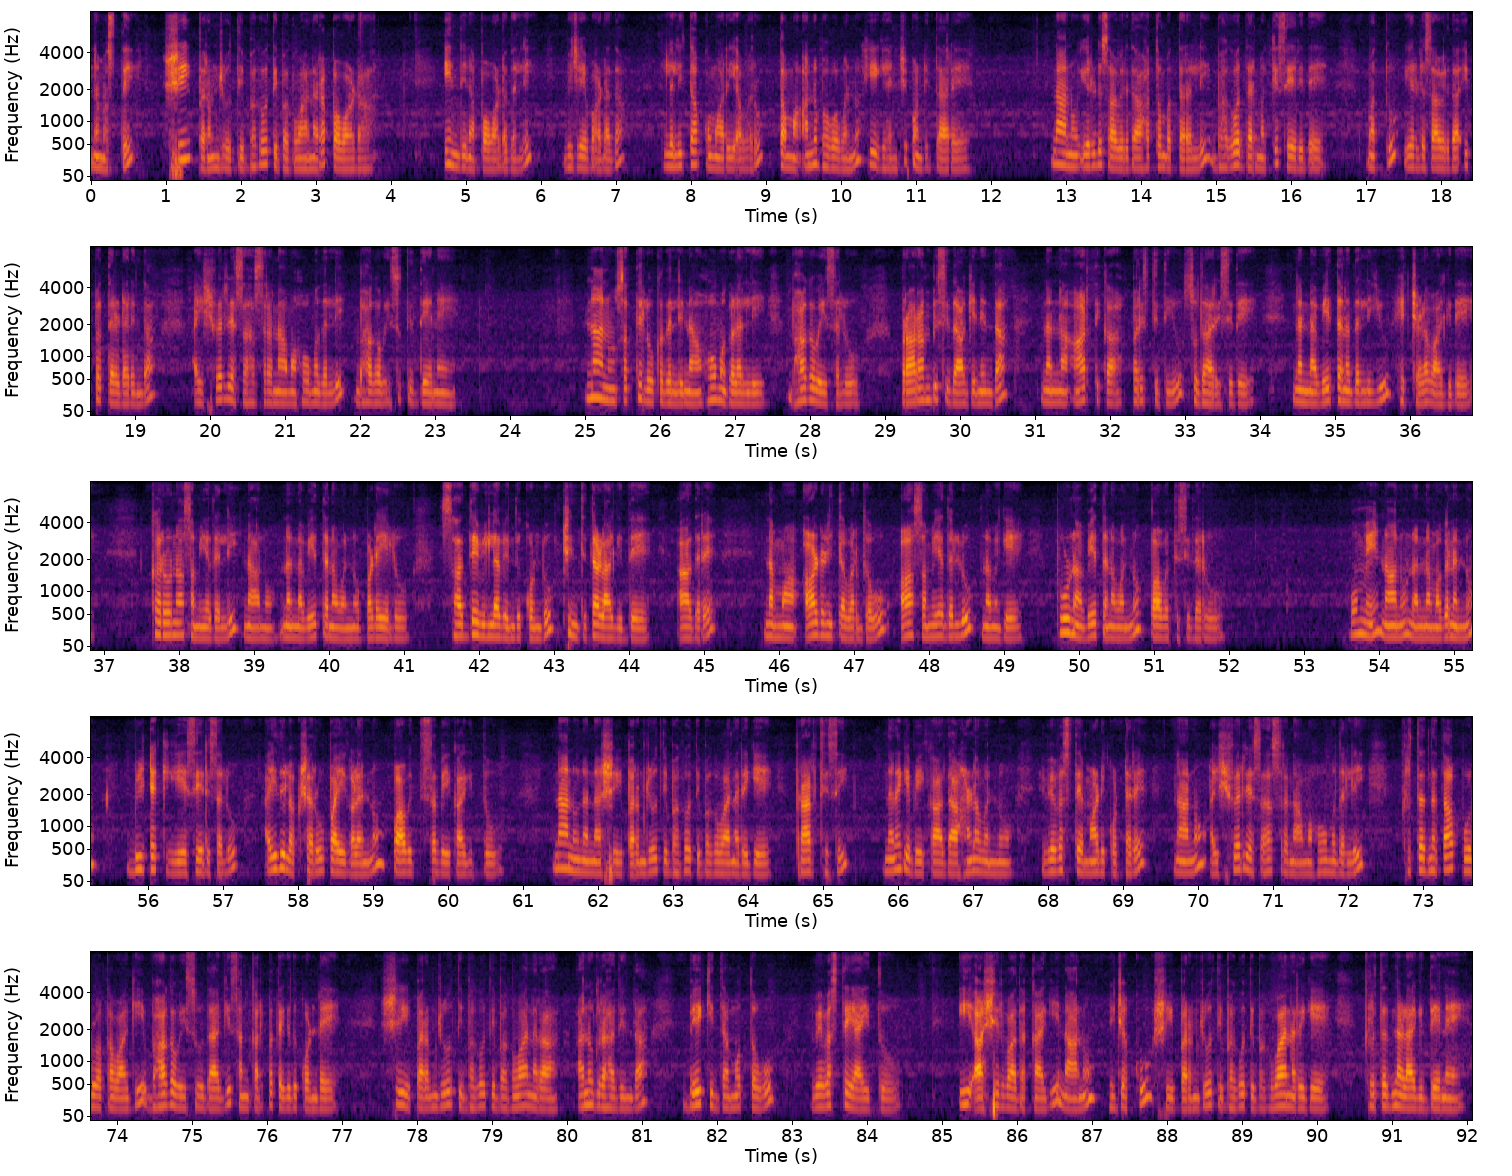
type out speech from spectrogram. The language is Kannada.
ನಮಸ್ತೆ. ಶ್ರೀ ಪರಂಜ್ಯೋತಿ ಭಗವತಿ ಭಗವಾನರ ಪವಾಡ. ಇಂದಿನ ಪವಾಡದಲ್ಲಿ ವಿಜಯವಾಡದ ಲಲಿತಾ ಕುಮಾರಿ ಅವರು ತಮ್ಮ ಅನುಭವವನ್ನು ಹೀಗೆ ಹಂಚಿಕೊಂಡಿದ್ದಾರೆ. ನಾನು ಎರಡು ಸಾವಿರದ ಹತ್ತೊಂಬತ್ತರಲ್ಲಿ ಭಗವದ್ ಧರ್ಮಕ್ಕೆ ಸೇರಿದೆ ಮತ್ತು ಎರಡು ಸಾವಿರದ ಇಪ್ಪತ್ತೆರಡರಿಂದ ಐಶ್ವರ್ಯ ಸಹಸ್ರನಾಮ ಹೋಮದಲ್ಲಿ ಭಾಗವಹಿಸುತ್ತಿದ್ದೇನೆ. ನಾನು ಸತ್ಯಲೋಕದಲ್ಲಿನ ಹೋಮಗಳಲ್ಲಿ ಭಾಗವಹಿಸಲು ಪ್ರಾರಂಭಿಸಿದಾಗಿನಿಂದ ನನ್ನ ಆರ್ಥಿಕ ಪರಿಸ್ಥಿತಿಯು ಸುಧಾರಿಸಿದೆ. ನನ್ನ ವೇತನದಲ್ಲಿಯೂ ಹೆಚ್ಚಳವಾಗಿದೆ. ಕರೋನಾ ಸಮಯದಲ್ಲಿ ನಾನು ನನ್ನ ವೇತನವನ್ನು ಪಡೆಯಲು ಸಾಧ್ಯವಿಲ್ಲವೆಂದುಕೊಂಡು ಚಿಂತಿತಳಾಗಿದ್ದೆ. ಆದರೆ ನಮ್ಮ ಆಡಳಿತ ವರ್ಗವು ಆ ಸಮಯದಲ್ಲೂ ನಮಗೆ ಪೂರ್ಣ ವೇತನವನ್ನು ಪಾವತಿಸಿದರು. ಒಮ್ಮೆ ನಾನು ನನ್ನ ಮಗನನ್ನು ಬಿ ಟೆಕ್ಗೆ ಸೇರಿಸಲು ಐದು ಲಕ್ಷ ರೂಪಾಯಿಗಳನ್ನು ಪಾವತಿಸಬೇಕಾಗಿತ್ತು. ನಾನು ನನ್ನ ಶ್ರೀ ಪರಂಜ್ಯೋತಿ ಭಗವತಿ ಭಗವಾನರಿಗೆ ಪ್ರಾರ್ಥಿಸಿ, ನನಗೆ ಬೇಕಾದ ಹಣವನ್ನು ವ್ಯವಸ್ಥೆ ಮಾಡಿಕೊಟ್ಟರೆ ನಾನು ಐಶ್ವರ್ಯ ಸಹಸ್ರನಾಮ ಹೋಮದಲ್ಲಿ ಕೃತಜ್ಞತಾಪೂರ್ವಕವಾಗಿ ಭಾಗವಹಿಸುವುದಾಗಿ ಸಂಕಲ್ಪ ತೆಗೆದುಕೊಂಡೆ. ಶ್ರೀ ಪರಂಜ್ಯೋತಿ ಭಗವತಿ ಭಗವಾನರ ಅನುಗ್ರಹದಿಂದ ಬೇಕಿದ್ದ ಮೊತ್ತವು ವ್ಯವಸ್ಥೆಯಾಯಿತು. ಈ ಆಶೀರ್ವಾದಕ್ಕಾಗಿ ನಾನು ನಿಜಕ್ಕೂ ಶ್ರೀ ಪರಂಜ್ಯೋತಿ ಭಗವತಿ ಭಗವಾನರಿಗೆ ಕೃತಜ್ಞಳಾಗಿದ್ದೇನೆ.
